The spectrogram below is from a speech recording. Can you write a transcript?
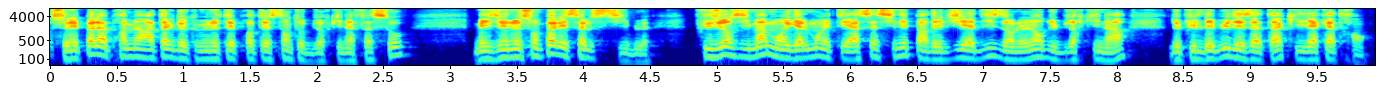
Ce n'est pas la première attaque de communauté protestante au Burkina Faso, mais ils ne sont pas les seules cibles. Plusieurs imams ont également été assassinés par des djihadistes dans le nord du Burkina depuis le début des attaques il y a 4 ans.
